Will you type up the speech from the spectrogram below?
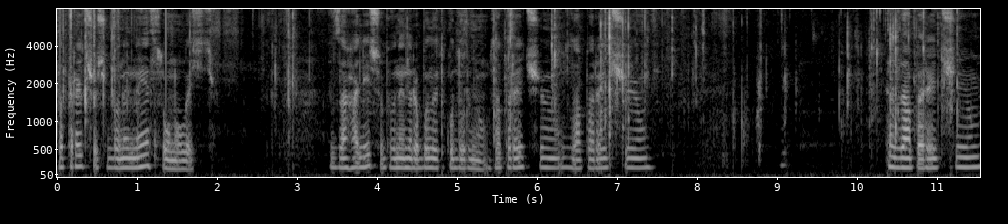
Заперечую, щоб вони не сунулись. Взагалі, щоб вони не робили таку дурню. Заперечую, заперечую. Заперечую.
